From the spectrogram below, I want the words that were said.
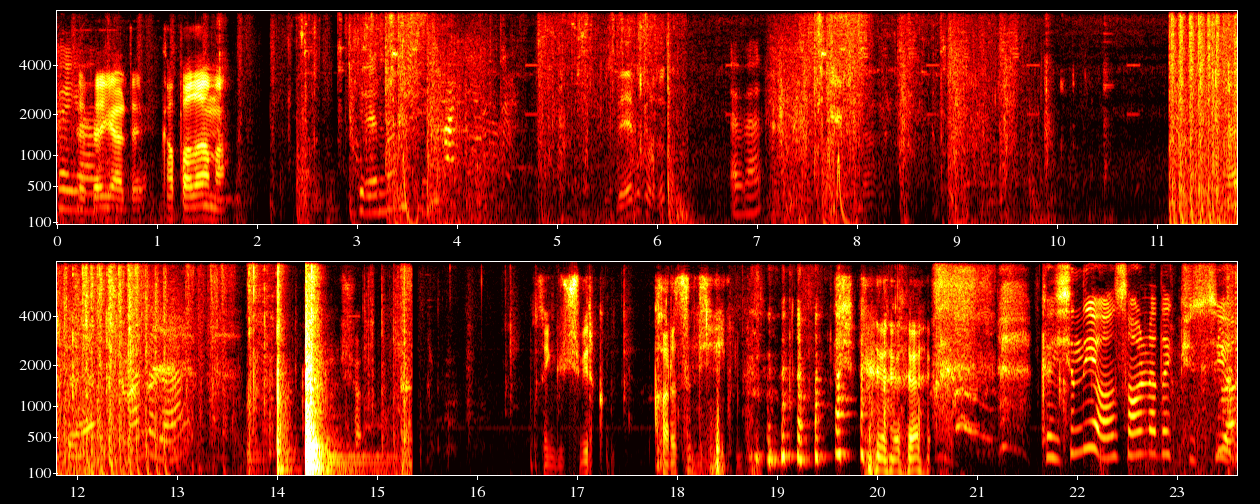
Tepe geldi. Kapalı ama. Evet. Sen güçlü bir karısın diyecek. Kaşınıyor sonra da küsüyor.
